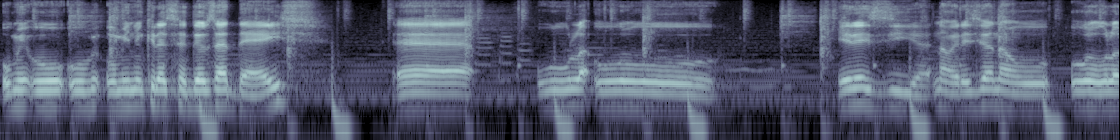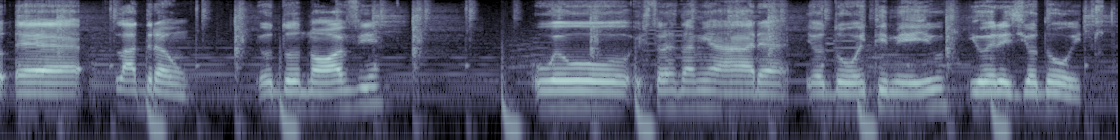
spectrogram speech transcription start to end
O, o, o, o Menino Queria Ser Deus é 10. É, o, o Heresia. Não, Heresia não. O, o é, Ladrão, eu dou 9. O, o Histórias da Minha Área, eu dou 8,5. E o Heresia, eu dou 8.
